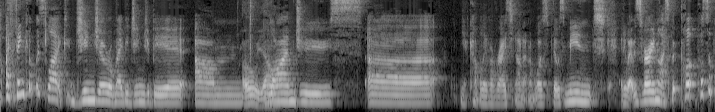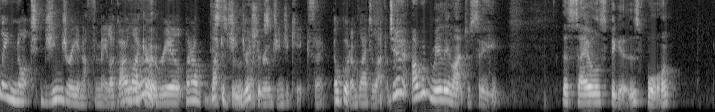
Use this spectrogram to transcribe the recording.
I think it was like ginger or maybe ginger beer, um, Oh, yum. lime juice. Uh, yeah, I can't believe I've raised it. I don't know. It was there was mint. Anyway, it was very nice, but po- possibly not gingery enough for me. Like I like a Mm. real when I like a is ginger, I like a delicious. real ginger kick. So oh, good. I'm glad you like them. Do you know, I would really like to see the sales figures for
